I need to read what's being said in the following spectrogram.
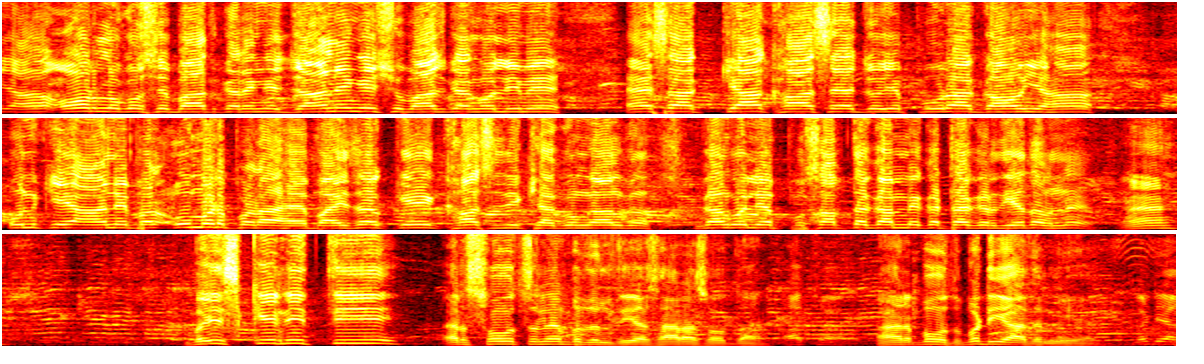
यहाँ और लोगों से बात करेंगे जानेंगे सुभाष गंगोली में ऐसा क्या खास है जो ये पूरा गाँव यहाँ उनके आने पर उमड़ पड़ा है। भाई साहब के खास दिखा गंगाल गंगोली सप्ताह गाँव में इकट्ठा कर दिया था हमने। भाई इसकी नीति और सोच ने बदल दिया सारा सौदा। और बहुत बढ़िया आदमी है। बढ़िया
